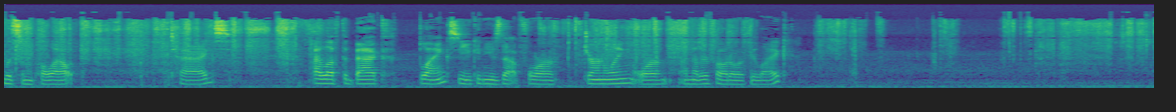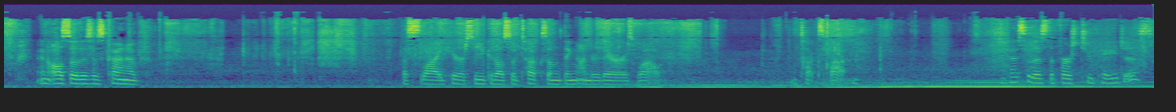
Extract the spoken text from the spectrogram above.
with some pull out tags. I left the back blank, so you can use that for journaling or another photo if you like. And also this is kind of a slide here, so you could also tuck something under there as well. tuck spot. Okay, so that's the first two pages.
